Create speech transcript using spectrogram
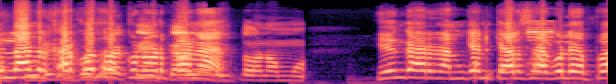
ಇಲ್ಲ ಅಂದ್ರೆ ಕರ್ಕೊಂಡು ಹೋಗ್ಕೊ ನೋಡ್ಪ ಕೈ ಕಾಲ್ ನಾ. ಹಿಂಗಾರ ನಮ್ಗೇನ್ ಕೆಲಸ ಆಗೋಲ್ಲಪ್ಪ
